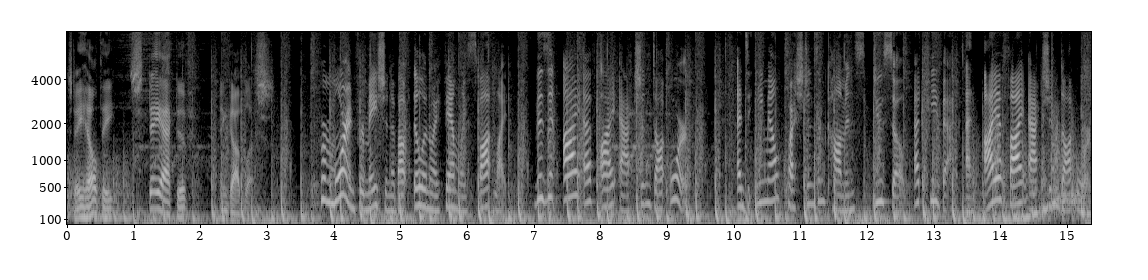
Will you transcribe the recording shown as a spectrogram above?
stay healthy, stay active, and God bless. For more information about Illinois Family Spotlight, visit ifiaction.org. And to email questions and comments, do so at feedback at ifiaction.org.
